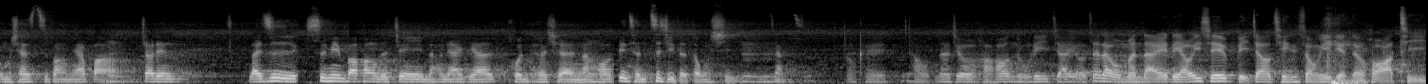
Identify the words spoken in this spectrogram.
我们现在是职棒，你要把教练来自四面八方的建议，然后你要给它混合起来，然后变成自己的东西，嗯，这样子。OK，好，那就好好努力加油。再来，我们来聊一些比较轻松一点的话题。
